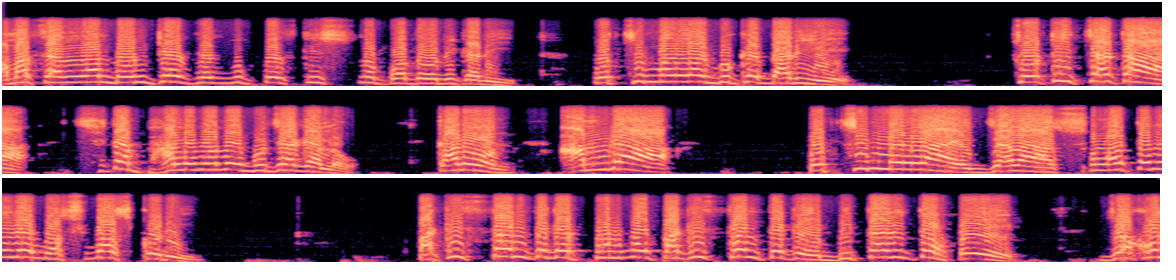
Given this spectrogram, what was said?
আমার channel don't care Facebook page Krishna Pada Adhikari. পশ্চিমবাংলার বুকে দাঁড়িয়ে চটি চাটা, সেটা ভালোভাবে বোঝা গেল। কারণ আমরা পশ্চিমবাংলায় যারা সনাতনীরা বসবাস করি, পাকিস্তান থেকে, পূর্ব পাকিস্তান থেকে বিতাড়িত হয়ে যখন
